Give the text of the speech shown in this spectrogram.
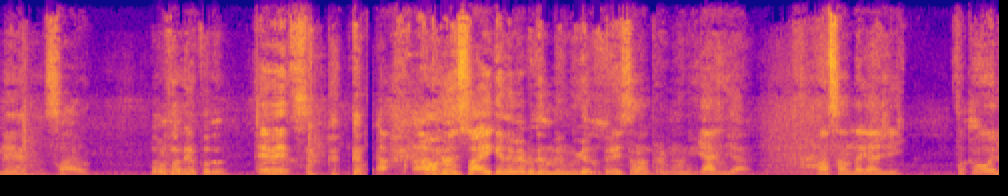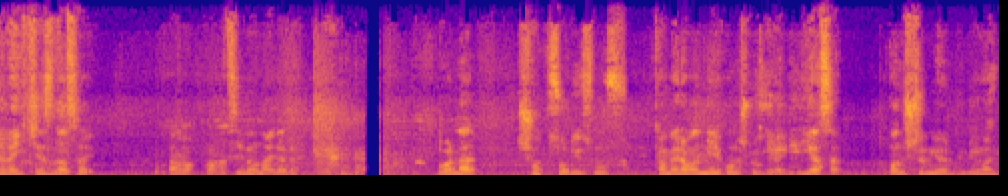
Ne? Sahil. Orada mı yapalım? Evet. Ama ben sahaya gelemeyebilirim. Ben bugün bireysel antrenmanım. Gel ya. Hasan da gelecek. Futbol oynamaya gideceğiz nasıl? Tamam, kafasıyla onayladı. Bu arada çok soruyorsunuz. Kameraman niye konuşmuyor diye. Yasak. Konuşturmuyorum diyor hani.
